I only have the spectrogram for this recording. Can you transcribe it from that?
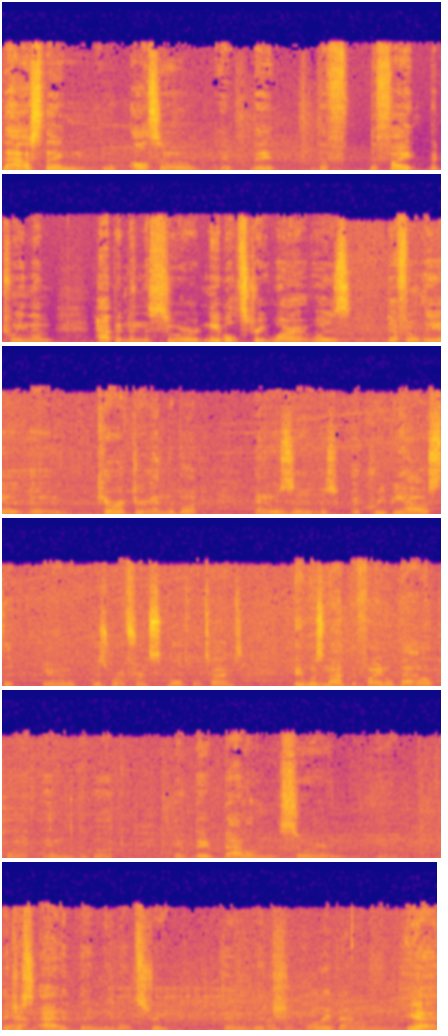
the house thing also it, the the the fight between them happened in the sewer. Neibolt Street, where it was definitely a, a character in the book, and it was a, a creepy house that you know was referenced multiple times. It was not the final battle point in the book. It, they battled in the sewer, and you know, they Yeah. just added the Neibolt Street thing, which Okay. Well, they battle in this. yeah,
